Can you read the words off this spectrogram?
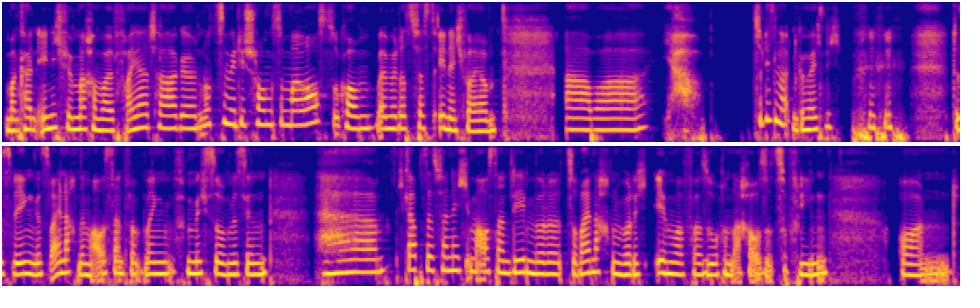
Man kann eh nicht viel machen, weil Feiertage. Nutzen wir die Chance, mal rauszukommen, wenn wir das Fest eh nicht feiern. Aber ja, zu diesen Leuten gehöre ich nicht. Deswegen ist Weihnachten im Ausland verbringen für mich so ein bisschen. Äh, ich glaube, selbst wenn ich im Ausland leben würde, zu Weihnachten würde ich immer versuchen, nach Hause zu fliegen. Und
